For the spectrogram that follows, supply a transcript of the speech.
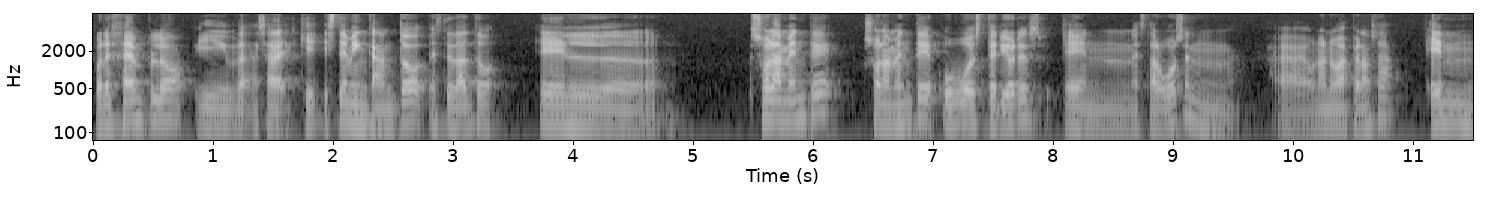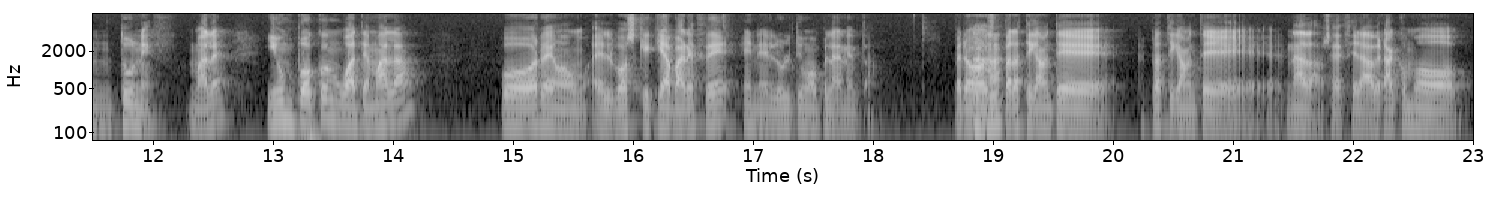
por ejemplo, y, o sea, es que este me encantó, este dato, el... Solamente, solamente hubo exteriores en Star Wars, en eh, Una Nueva Esperanza, en Túnez, ¿vale? Y un poco en Guatemala por eh, el bosque que aparece en el último planeta. Pero es prácticamente, es prácticamente nada, o sea, es decir, habrá como,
